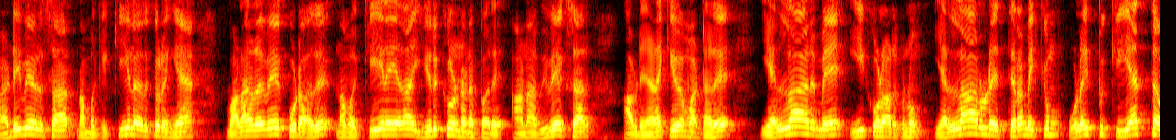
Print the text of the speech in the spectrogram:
வடிவேலு சார் நமக்கு கீழே இருக்கிறவங்க வளரவே கூடாது. நம்ம கீழே தான் இருக்கணும்னு நினைப்பாரு. ஆனால் விவேக் சார் அப்படி நினைக்கவே மாட்டார். எல்லாருமே ஈக்குவலாக இருக்கணும். எல்லாருடைய திறமைக்கும் உழைப்புக்கு ஏற்ற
